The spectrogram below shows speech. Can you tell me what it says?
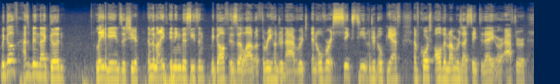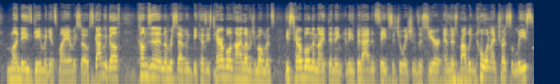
McGough hasn't been that good. late games this year. In the ninth inning this season, McGough is allowed a 300 average and over a 1600 OPS. Of course, all the numbers I say today are after Monday's game against Miami. So Scott McGough comes in at number seven because he's terrible in high leverage moments. He's terrible in the ninth inning, and he's been bad in save situations this year. And there's probably no one I trust the least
